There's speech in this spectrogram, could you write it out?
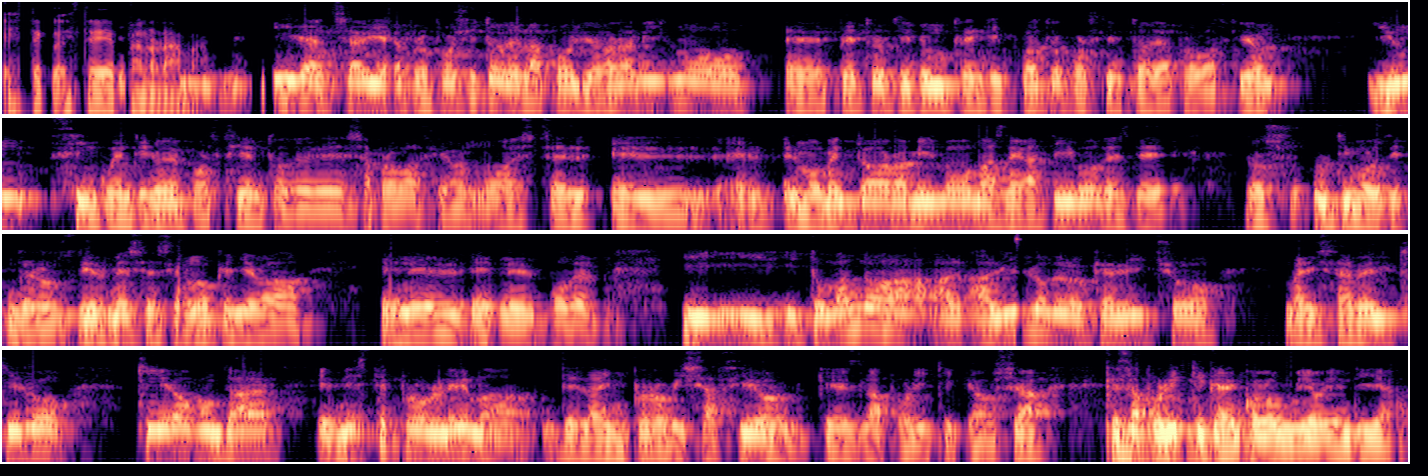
este, este panorama? Mira, Xavi, a propósito del apoyo, ahora mismo eh, Petro tiene un 34% de aprobación y un 59% de desaprobación. ¿no? Es el, el, el, momento ahora mismo más negativo desde los últimos de los 10 meses que lleva en el, en poder. Y, tomando al hilo de lo que ha dicho Marisabel, quiero quiero abundar en este problema de la improvisación que es la política, o sea, que es la política en Colombia hoy en día.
